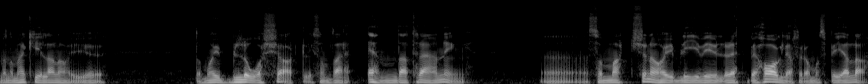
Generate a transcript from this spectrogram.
men de här killarna har ju, de har ju blåkört liksom varenda träning. Eh, så matcherna har ju blivit rätt behagliga för dem att spela.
